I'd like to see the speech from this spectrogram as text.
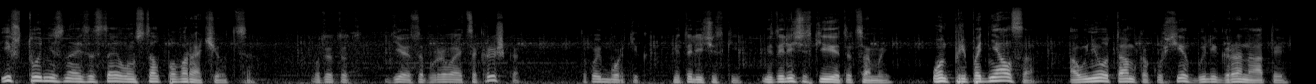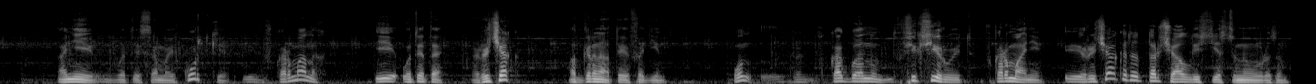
и что, не знаю, заставил, он стал поворачиваться. Вот этот, где закрывается крышка, такой бортик металлический, металлический этот самый. Он приподнялся, а у него там, как у всех, были гранаты. Они в этой самой куртке, в карманах. И вот это рычаг от гранаты F1, он э, как бы он фиксирует в кармане. И рычаг этот торчал естественным образом.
